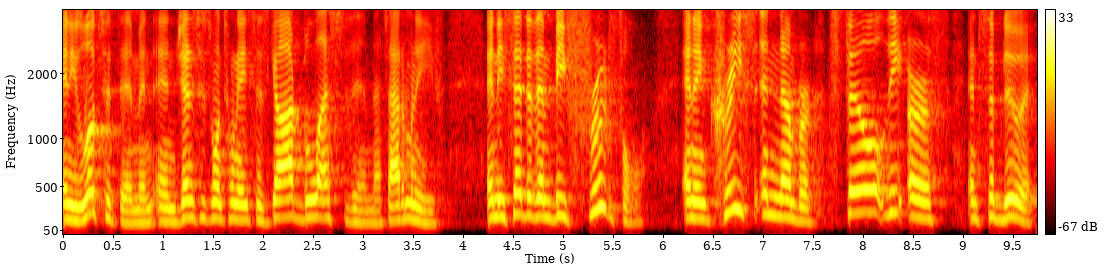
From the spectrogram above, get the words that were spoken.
and He looks at them, and, and Genesis 1:28 says, God blessed them. That's Adam and Eve, and He said to them, "Be fruitful and increase in number, fill the earth and subdue it."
